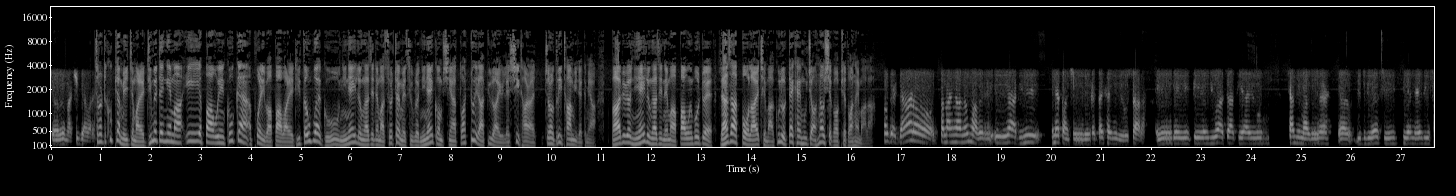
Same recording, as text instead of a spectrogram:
ကျွန်တော်တို့မှာရှိကြပါတယ်ကျွန်တော်တခုဖြတ်မေးချင်ပါတယ်ဒီမတိုင်ခင်မှာအေးအပါဝင်ကိုကန့်အဖွဲ့တွေပါပါပါတယ်ဒီသုံးဘက်ကိုညီနေလုပ်ငန်းစဉ်တွေမှာဆွဲထွက်မယ်ဆိုပြီးတော့ညီနေကော်မရှင်ကသွားတွေ့တာပြုတာတွေလည်းရှိထားတာကျွန်တော်သတိထားမိတယ်ခင်ဗျာဘာပြောပြောညီနေလုပ်ငန်းစဉ်တွေမှာပါဝင်ဖို့အတွက်လမ်းစာပေါ်လာတဲ့အချိန်မှာအခုလိုတိုက်ခိုက်မှုကြောင့်နှောက်ယှက်ကောဖြစ်သွားနိုင်ပါလားဟုတ်ကဲ့ဒါကတော့တနိုင်ငံလုံးမှာပဲအေးကဒီနေ့ ဒီနေ့ဖန်ရှင်တွေတိုက်ခိုက်မှုတွေကိုစတာအရင်ကဒီယူအစာ KIU ချမ်းဒီမှာလည်း UWSC PNL စ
